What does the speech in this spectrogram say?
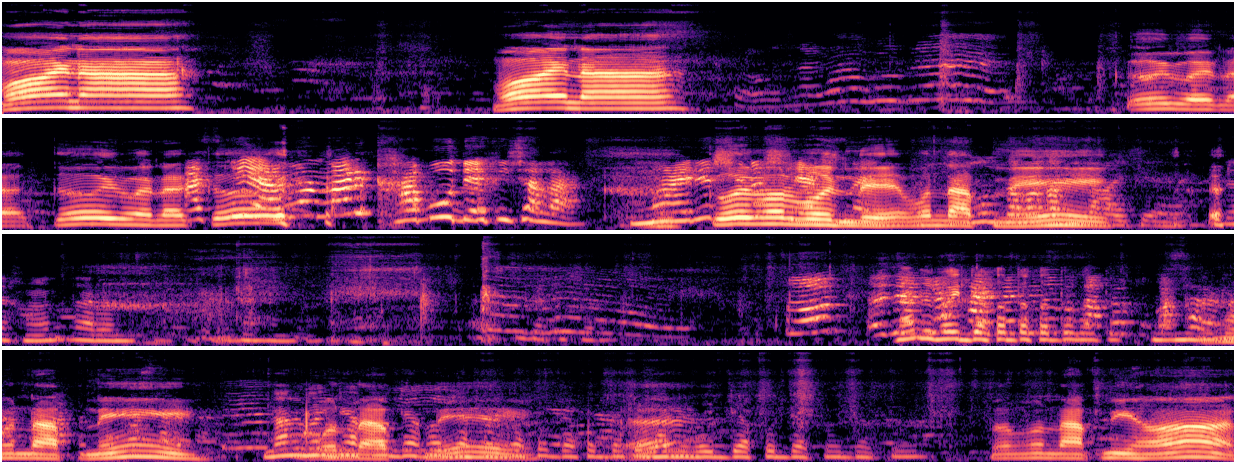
ময়না ময়না কই ময়না কই আজকে কই? এমন মার খাব দেখি শালা। মাইরে কই মোর নাতনি দেখুন কারণ মোর মোর মোর হন।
